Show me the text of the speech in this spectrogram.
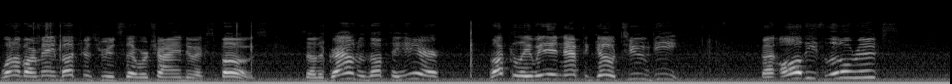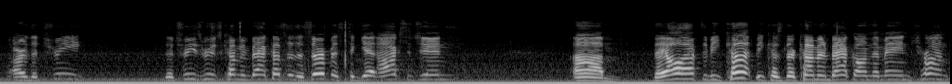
one of our main buttress roots that we're trying to expose. So the ground was up to here. Luckily, we didn't have to go too deep. But all these little roots are the tree, the tree's roots coming back up to the surface to get oxygen. Um, they all have to be cut because they're coming back on the main trunk.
